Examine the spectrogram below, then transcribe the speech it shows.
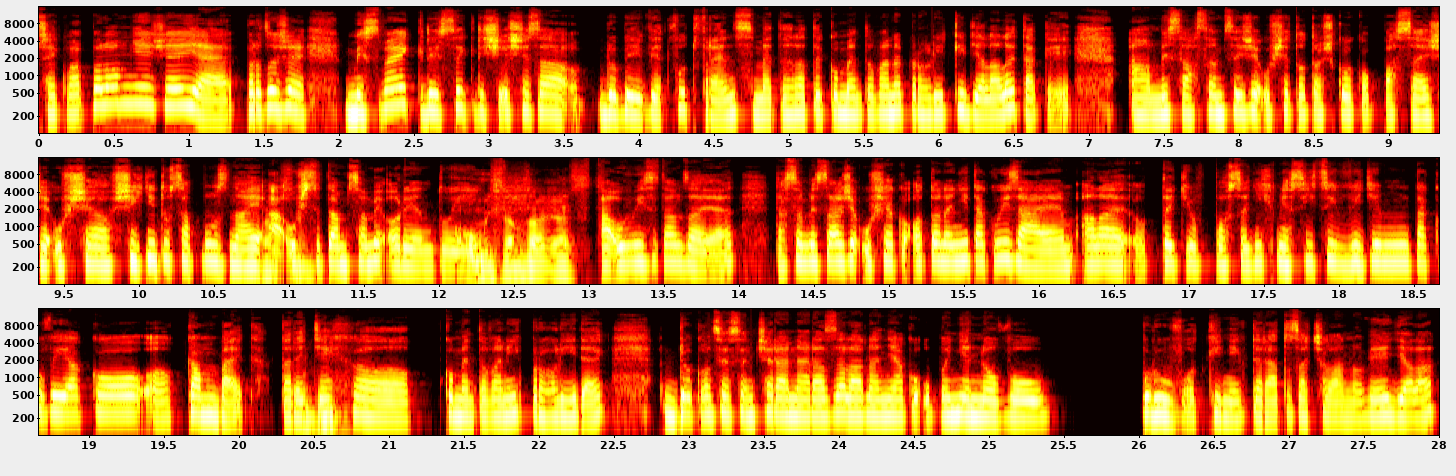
Překvapilo mě, že je, protože my jsme kdysi, když ještě za doby Vietfood Friends jsme tyhle ty komentované prohlídky dělali taky a myslel jsem si, že už je to trošku jako pase, že už všichni tu sapu znají a už se tam sami orientují. A umí se tam zajet. A umí se tam zajet. Tak jsem myslela, že už jako o to není takový zájem, ale teď v posledních měsících vidím takový jako comeback tady mhm. těch mm-hmm. komentovaných prohlídek. Dokonce jsem včera narazila na nějakou úplně novou průvodkyni, která to začala nově dělat.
